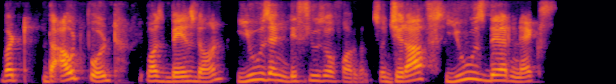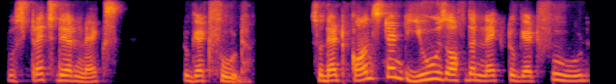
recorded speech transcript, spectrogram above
but the output was based on use and disuse of organs so giraffes use their necks to stretch their necks to get food so that constant use of the neck to get food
